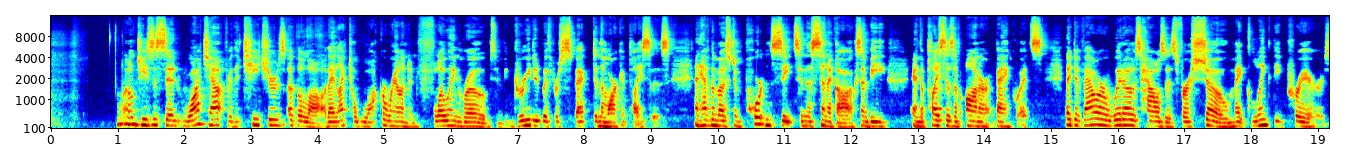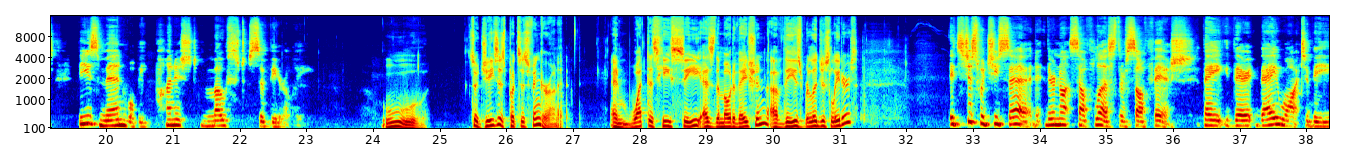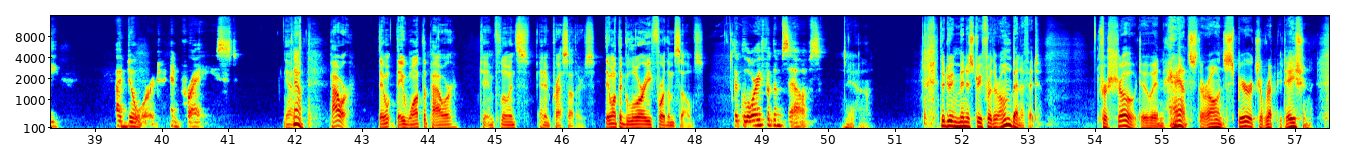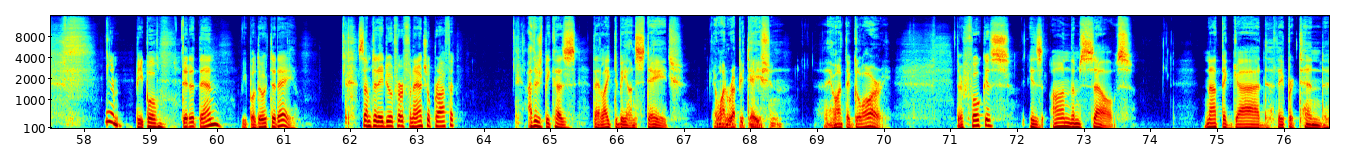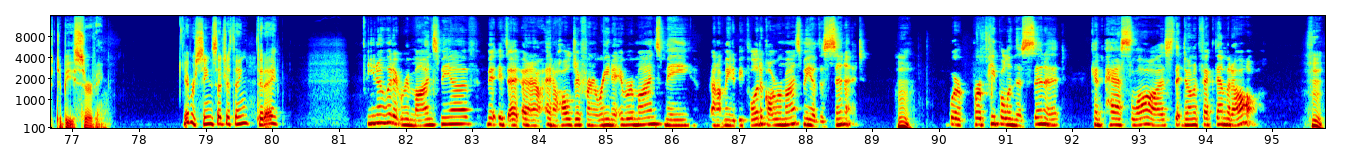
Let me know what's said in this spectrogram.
Well, Jesus said, Watch out for the teachers of the law. They like to walk around in flowing robes and be greeted with respect in the marketplaces and have the most important seats in the synagogues and be in the places of honor at banquets. They devour widows' houses for a show, make lengthy prayers. These men will be punished most severely. Ooh. So Jesus puts his finger on it. And what does he see as the motivation of these religious leaders? It's just what you said. They're not selfless, they're selfish. They they they want to be adored and praised. Yeah. Yeah. Power. They they want the power to influence and impress others. They want the glory for themselves. The glory for themselves. Yeah. They're doing ministry for their own benefit, for show, to enhance their own spiritual reputation. People did it then, people do it today. Some today do it for financial profit, others because they like to be on stage. They want reputation, they want the glory. Their focus is on themselves, not the God they pretend to be serving. You ever seen such a thing today? You know what it reminds me of? It's a, in a whole different arena. It reminds me, I don't mean to be political, it reminds me of the Senate, Hmm. where, where people in the Senate can pass laws that don't affect them at all. Hmm.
